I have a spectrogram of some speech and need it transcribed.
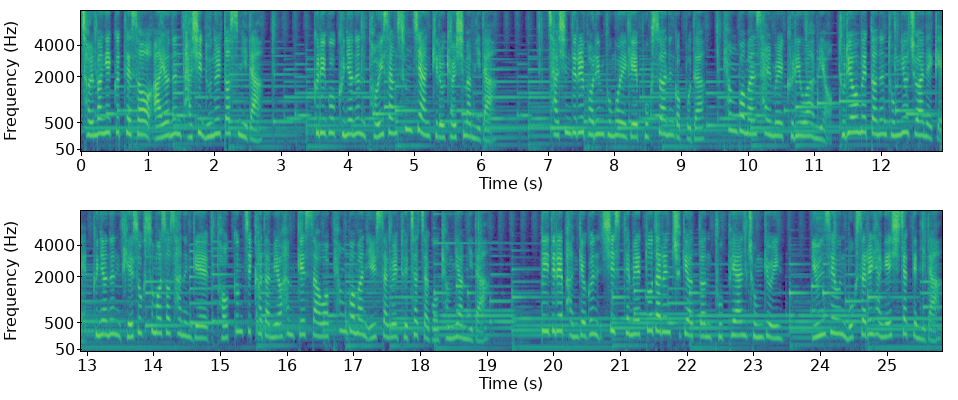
절망의 끝에서 아연은 다시 눈을 떴습니다. 그리고 그녀는 더 이상 숨지 않기로 결심합니다. 자신들을 버린 부모에게 복수하는 것보다 평범한 삶을 그리워하며 두려움에 떠는 동료 주안에게 그녀는 계속 숨어서 사는 게 더 끔찍하다며 함께 싸워 평범한 일상을 되찾자고 격려합니다. 이들의 반격은 시스템의 또 다른 축이었던 부패한 종교인 윤세훈 목사를 향해 시작됩니다.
